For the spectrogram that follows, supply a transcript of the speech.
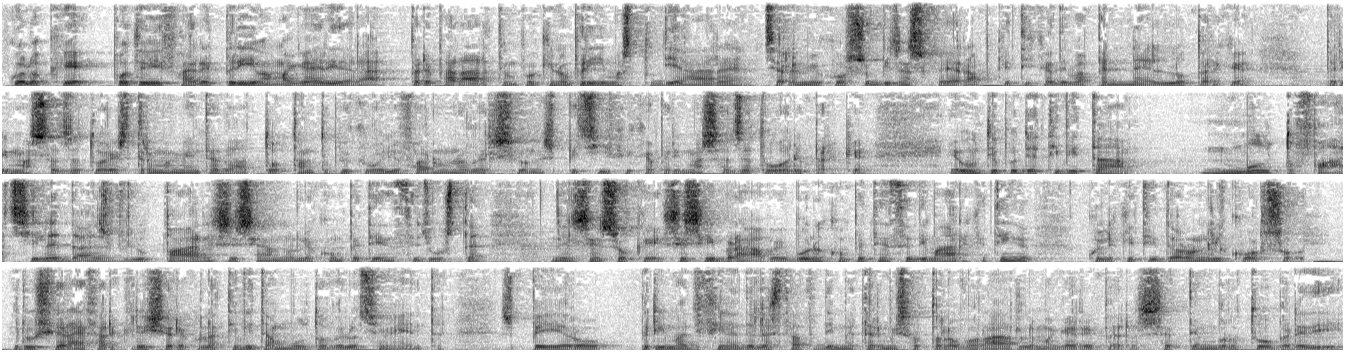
Quello che potevi fare prima magari era prepararti un pochino prima, studiare, c'era il mio corso business Business Fair Up che ti cadeva a pennello perché per i massaggiatori è estremamente adatto, tanto più che voglio fare una versione specifica per i massaggiatori perché è un tipo di attività molto facile da sviluppare se si hanno le competenze giuste, nel senso che se sei bravo e hai buone competenze di marketing, quelle che ti darò nel corso, riuscirai a far crescere quell'attività molto velocemente. Spero prima di fine dell'estate di mettermi sotto a lavorarlo, magari per settembre-ottobre di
